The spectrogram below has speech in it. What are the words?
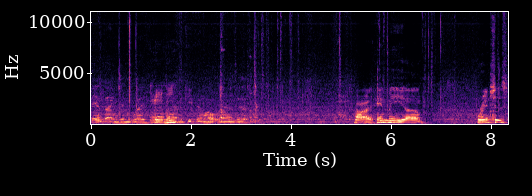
thin things in the way. Mhm. Trying to keep them all lined up. all right, hand me um, wrenches.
